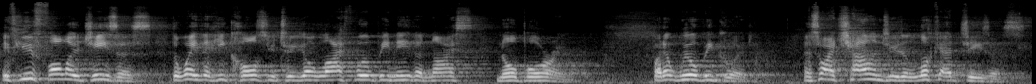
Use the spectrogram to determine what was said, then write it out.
If you follow Jesus the way that he calls you to, your life will be neither nice nor boring, but it will be good. And so I challenge you to look at Jesus,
